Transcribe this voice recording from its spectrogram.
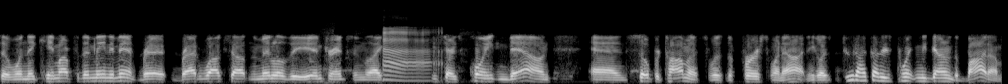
So when they came out for the main event, Brad, Brad walks out in the middle of the entrance and like Ah. he starts pointing down, And Soper Thomas was the first one out, and he goes, "Dude, I thought he was pointing me down at the bottom."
